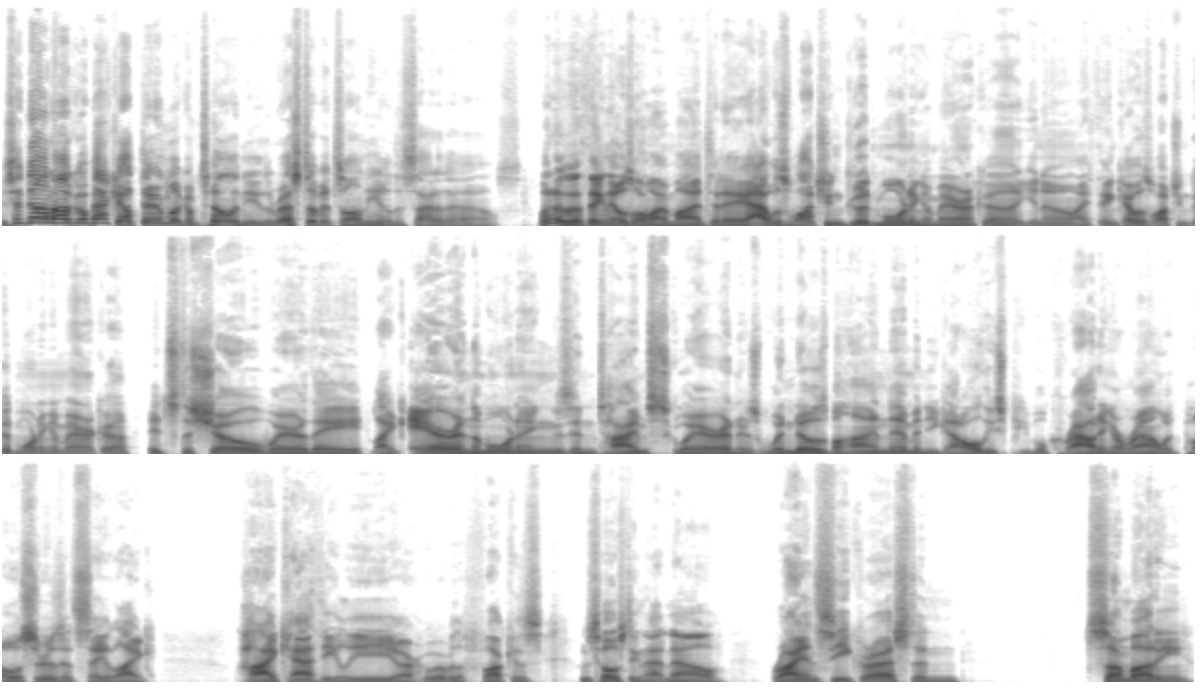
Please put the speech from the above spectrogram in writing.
He said, No, no, go back out there and look. I'm telling you, the rest of it's on the other side of the house. One other thing that was on my mind today, I was watching Good Morning America. You know, I think I was watching Good Morning America. It's the show where they like air in the mornings in Times Square and there's windows behind them, and you got all these people crowding around with posters that say, like, Hi, Kathy Lee, or whoever the fuck is who's hosting that now. Ryan Seacrest and somebody.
